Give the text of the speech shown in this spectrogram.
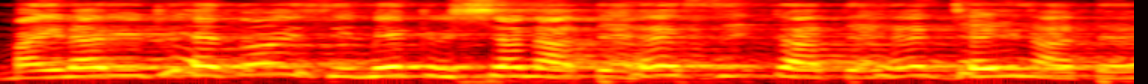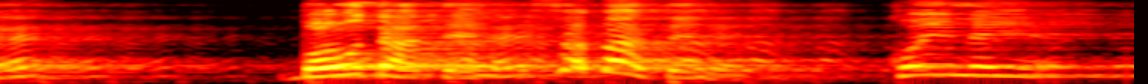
माइनॉरिटी है तो इसी में क्रिश्चियन आते हैं, सिख आते हैं, जैन आते हैं। बौद्ध आते हैं, सब आते हैं। कोई नहीं है।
